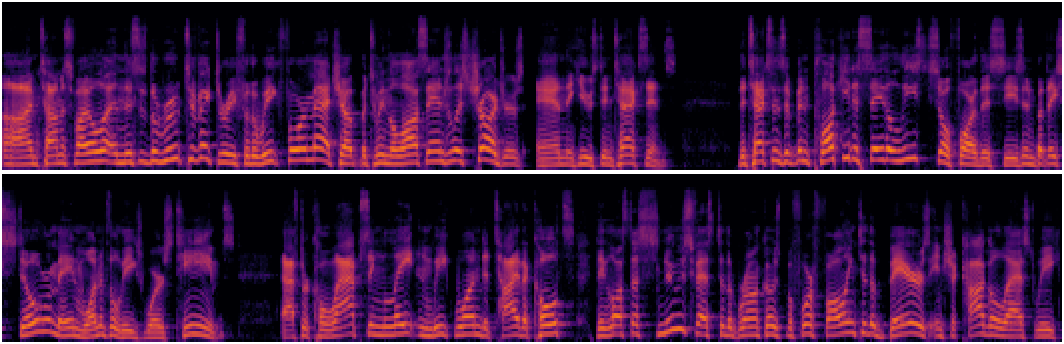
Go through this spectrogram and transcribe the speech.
I'm Thomas Viola, and this is the route to victory for the Week 4 matchup between the Los Angeles Chargers and the Houston Texans. The Texans have been plucky to say the least so far this season, but they still remain one of the league's worst teams. After collapsing late in week one to tie the Colts, they lost a snooze fest to the Broncos before falling to the Bears in Chicago last week,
